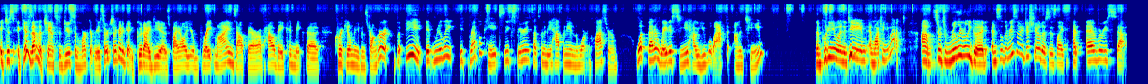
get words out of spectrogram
it just it gives them a chance to do some market research. They're going to get good ideas by all your bright minds out there of how they can make the curriculum even stronger. But b it really it replicates the experience that's going to be happening in the wharton classroom. What better way to see how you will act on a team than putting you in a team and watching you act? Um, so it's really really good. And so the reason i just share this is like at every step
